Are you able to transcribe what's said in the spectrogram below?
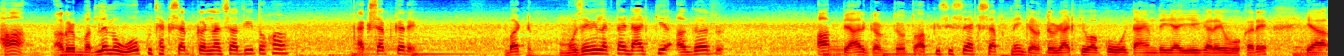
हाँ अगर बदले में वो कुछ एक्सेप्ट करना चाहती है तो हाँ एक्सेप्ट करे। बट मुझे नहीं लगता डैड कि अगर आप प्यार करते हो तो आप किसी से एक्सेप्ट नहीं करते हो। डैड कि वो आपको वो टाइम दे या ये करे, वो करे, या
